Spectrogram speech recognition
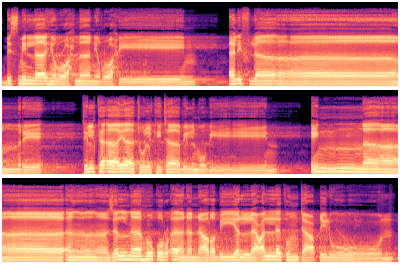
بسم الله الرحمن الرحيم. ألف لام ري تلك آيات الكتاب المبين. إنا أنزلناه قرآنا عربيا لعلكم تعقلون.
